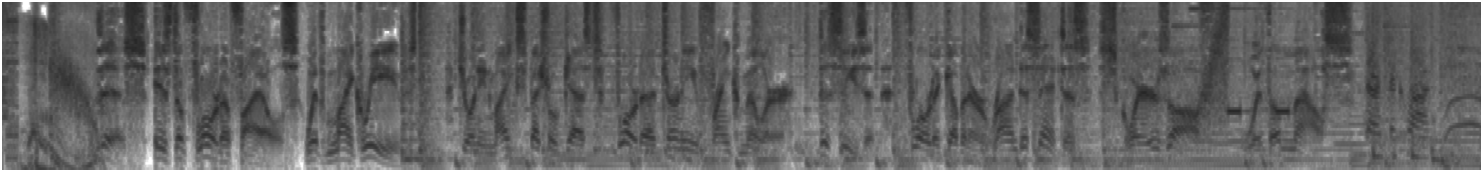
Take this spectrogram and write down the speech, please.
This is the Florida Files with Mike Reeves. Joining Mike's special guest, Florida attorney Frank Miller. This season, Florida Governor Ron DeSantis squares off with a mouse. Start the clock.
